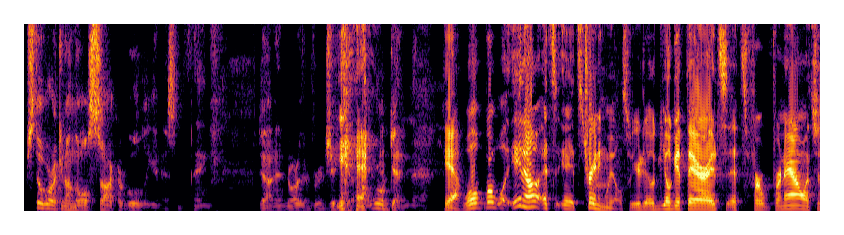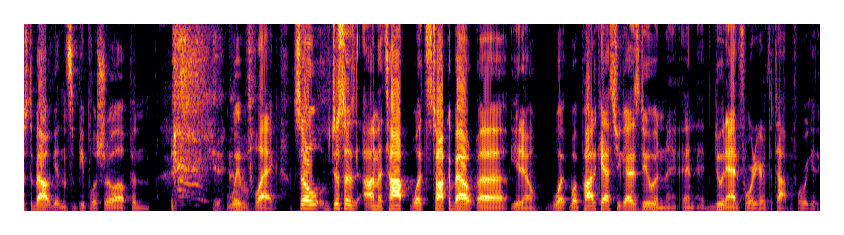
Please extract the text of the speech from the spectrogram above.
We're still working on the whole soccer hooliganism thing down in Northern Virginia. Yeah. We're getting there. Yeah, well, well, you know, it's it's training wheels. You're, you'll get there. It's it's for for now. It's just about getting some people to show up and Yeah. wave a flag. So, just as on the top, let's talk about uh, you know, what what podcasts you guys do, and and do an ad for it here at the top before we get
